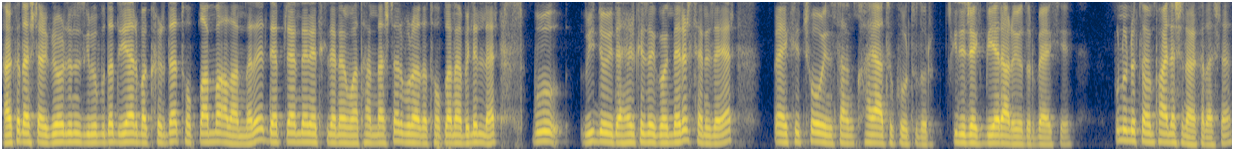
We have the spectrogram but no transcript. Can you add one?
Arkadaşlar gördüğünüz gibi bu da Diyarbakır'da toplanma alanları. Depremden etkilenen vatandaşlar burada toplanabilirler. Bu videoyu da herkese gönderirseniz eğer belki çoğu insan hayatı kurtulur. Gidecek bir yer arıyordur belki. Bunu lütfen paylaşın arkadaşlar.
